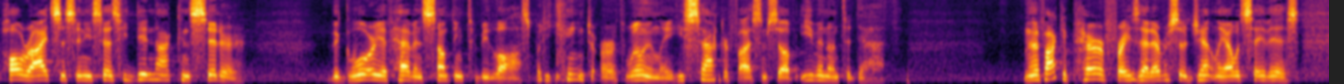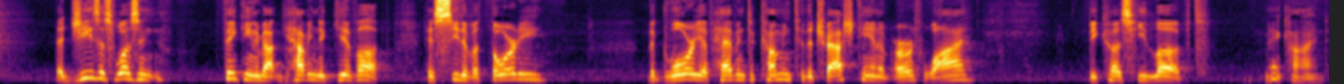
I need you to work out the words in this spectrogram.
Paul writes this and he says he did not consider the glory of heaven something to be lost, but he came to earth willingly. He sacrificed himself even unto death. And if I could paraphrase that ever so gently, I would say this that Jesus wasn't thinking about having to give up his seat of authority, the glory of heaven to coming to the trash can of earth. Why? Because he loved mankind.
